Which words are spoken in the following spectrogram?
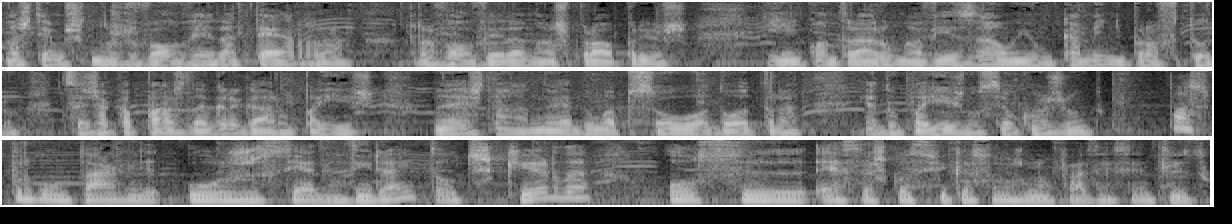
nós temos que nos revolver a terra, revolver a nós próprios e encontrar uma visão e um caminho para o futuro que seja capaz de agregar o país. Não é, esta, não é de uma pessoa ou de outra, é do país no seu conjunto. Posso perguntar-lhe hoje se é de direita ou de esquerda ou se essas classificações não fazem sentido?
